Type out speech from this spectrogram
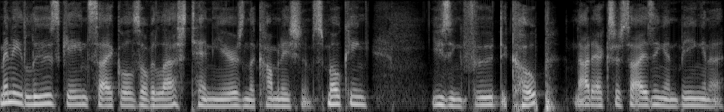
many lose gain cycles over the last 10 years in the combination of smoking, using food to cope, not exercising, and being in an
